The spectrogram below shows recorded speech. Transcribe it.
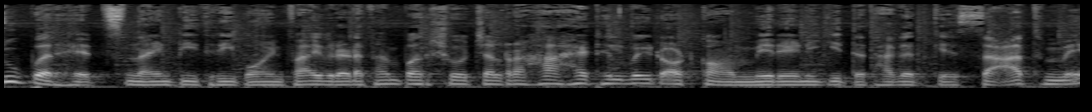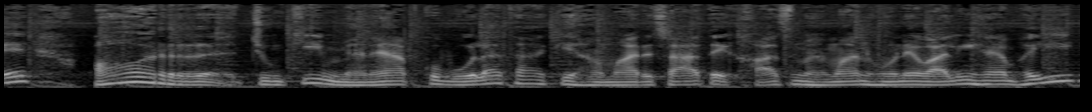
super hits 93.5 red FM पर शो चल रहा है ठिलवई डॉट कॉम मेरे की तथागत के साथ में। और चूँकि मैंने आपको बोला था कि हमारे साथ एक खास मेहमान होने वाली हैं, भाई,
